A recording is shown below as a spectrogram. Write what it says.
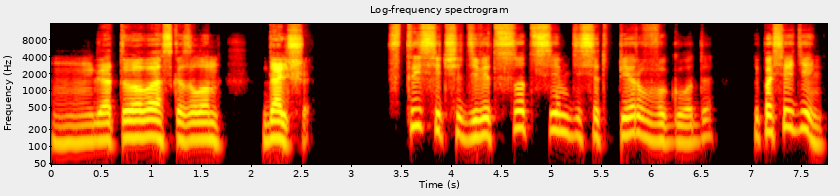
«Готово», — сказал он. «Дальше». С 1971 года и по сей день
